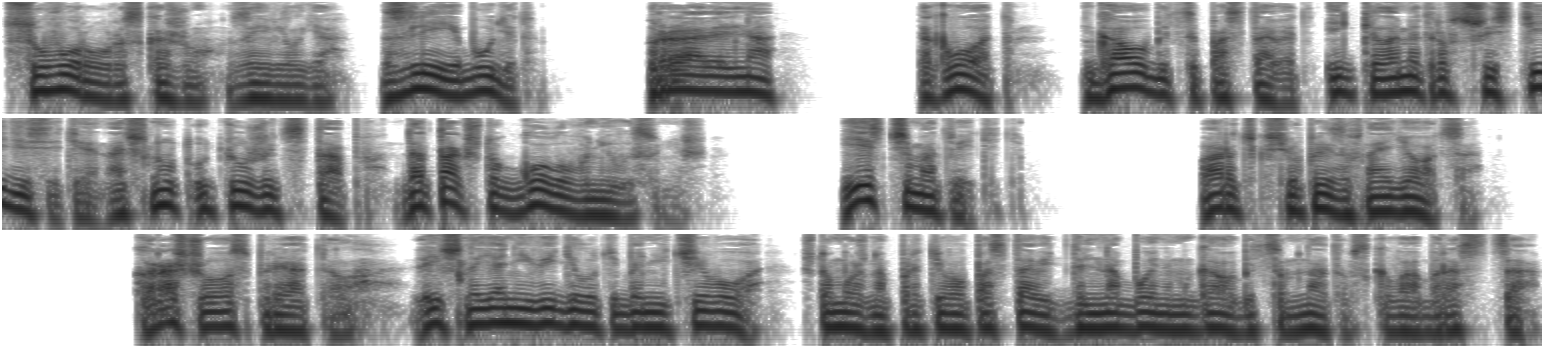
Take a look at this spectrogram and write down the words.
«Суворову расскажу», — заявил я. Злее будет. Правильно. Так вот, гаубицы поставят, и километров с шестидесяти начнут утюжить стаб. Да так, что голову не высунешь. Есть чем ответить. Парочка сюрпризов найдется. Хорошо спрятал. Лично я не видел у тебя ничего, что можно противопоставить дальнобойным гаубицам натовского образца.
